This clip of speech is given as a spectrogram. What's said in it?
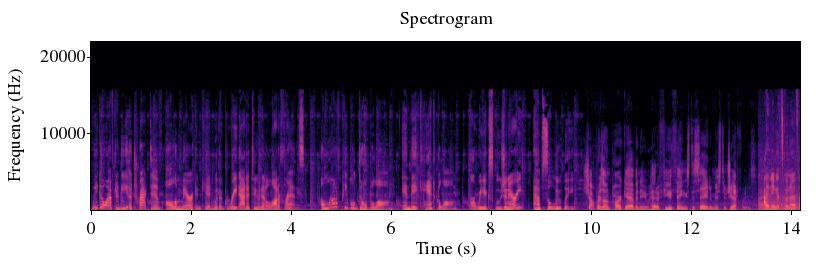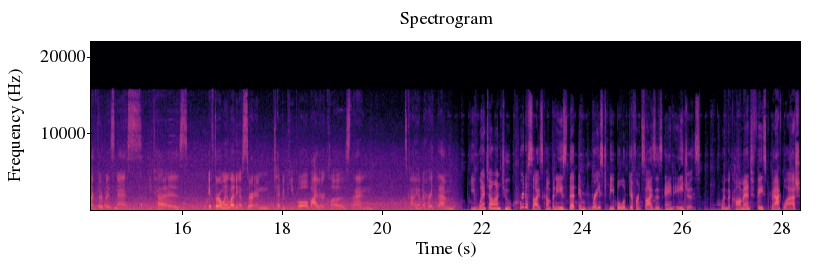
We go after the attractive, all American kid with a great attitude and a lot of friends. A lot of people don't belong, and they can't belong. Are we exclusionary? Absolutely. Shoppers on Park Avenue had a few things to say to Mr. Jeffries. I think it's going to affect their business because if they're only letting a certain type of people buy their clothes, then it's kind of going to hurt them. He went on to criticize companies that embraced people of different sizes and ages. When the comment faced backlash,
